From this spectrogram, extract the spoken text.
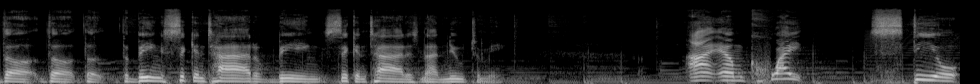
The, the the the being sick and tired of being sick and tired is not new to me. I am quite still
